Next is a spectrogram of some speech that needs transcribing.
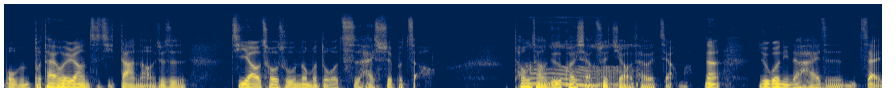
我们不太会让自己大脑就是肌要抽搐那么多次还睡不着，通常就是快想睡觉才会这样嘛。Oh. 那如果你的孩子在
